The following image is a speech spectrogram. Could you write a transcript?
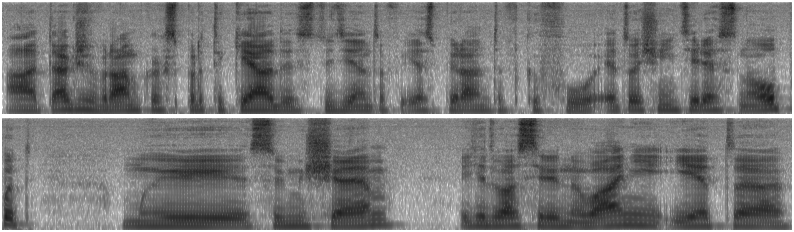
а также в рамках спартакиады студентов и аспирантов КФУ. Это очень интересный опыт. Мы совмещаем эти два соревнования, и это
